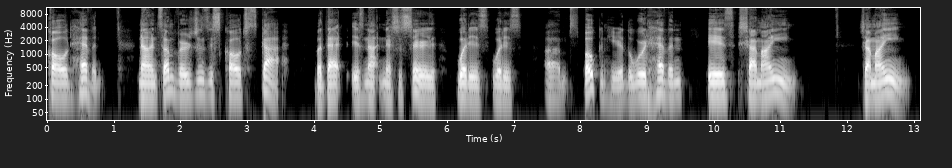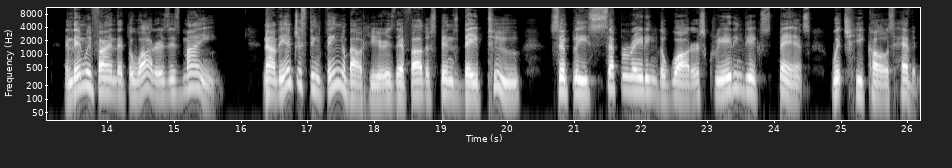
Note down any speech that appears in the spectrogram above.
called heaven. Now, in some versions, it's called sky, but that is not necessarily what is what is um, spoken here, the word heaven is Shamaim. Shamaim. And then we find that the waters is Maim. Now, the interesting thing about here is that Father spends day two simply separating the waters, creating the expanse, which he calls heaven.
